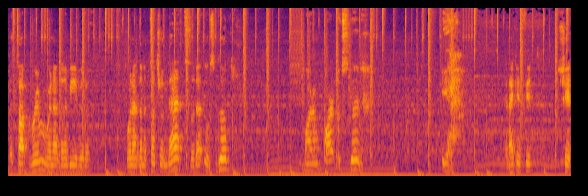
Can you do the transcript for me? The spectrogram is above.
the top rim. We're not gonna be able to, we're not gonna touch on that, so that looks good. Bottom part looks good. Yeah. And I can fit, shit,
